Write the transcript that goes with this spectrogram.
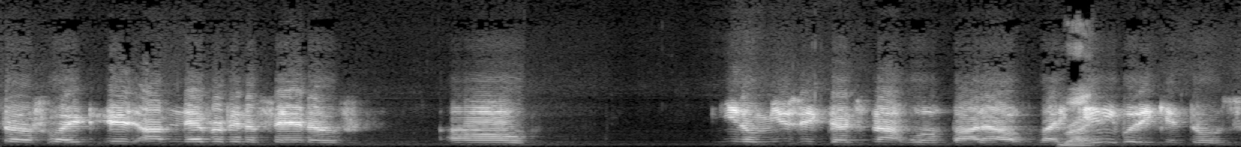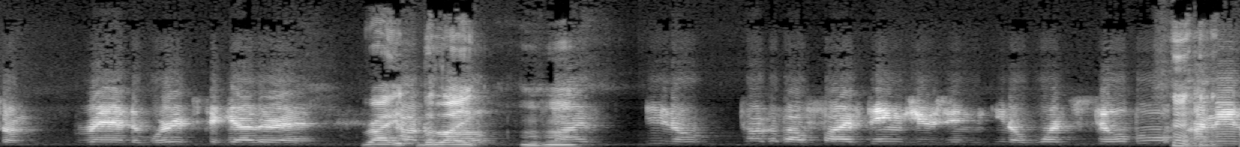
stuff. Like, it, I've never been a fan of, um, you know, music that's not well thought out. Like, Right. anybody can throw some random words together and Right, but like, hmm five, you know, talk about five things using, you know, one syllable. I mean,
